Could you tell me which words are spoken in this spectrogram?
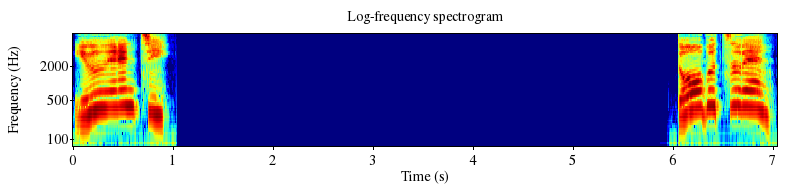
遊園地。動物園。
